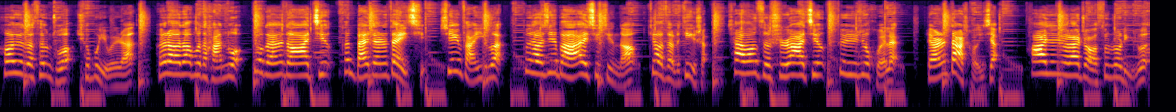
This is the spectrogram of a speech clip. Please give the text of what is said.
喝醉的孙卓却不以为然。回到当铺的韩诺又感觉到阿晶跟白家人在一起，心烦意乱，不小心把爱情锦囊掉在了地上。恰逢此时阿晶醉醺醺回来，两人大吵一架。阿晶又来找孙卓理论，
